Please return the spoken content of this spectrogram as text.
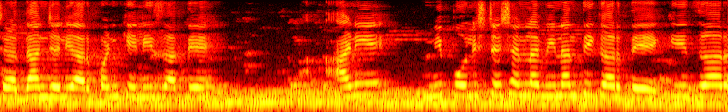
श्रद्धांजली अर्पण केली जाते. आणि मी पोलीस स्टेशनला विनंती करते की जर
